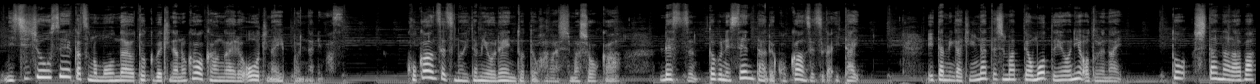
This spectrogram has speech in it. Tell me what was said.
日常生活の問題を解くべきなのかを考える大きな一歩になります。股関節の痛みを例にとってお話ししましょうか。レッスン、特にセンターで股関節が痛い。痛みが気になってしまって思ったように踊れない。としたならば、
